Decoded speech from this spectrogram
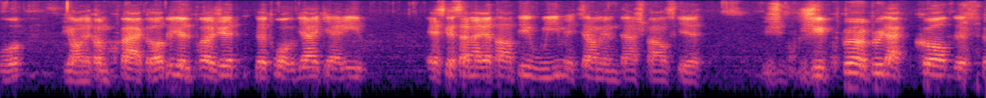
pas. Puis on a comme coupé la corde. Il y a le projet de Trois-Rivières qui arrive. Est-ce que ça m'aurait tenté? Oui, mais en même temps, je pense que j'ai coupé un peu la corde de ce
